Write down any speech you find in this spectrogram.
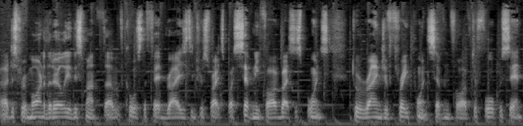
Uh, just a reminder that earlier this month, uh, of course, the Fed raised interest rates by 75 basis points to a range of 3.75 to 4%.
